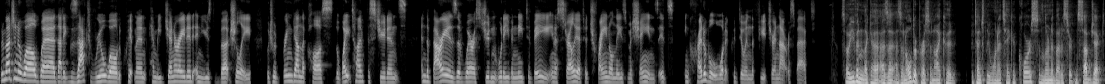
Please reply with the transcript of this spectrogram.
But imagine a world where that exact real world equipment can be generated and used virtually, which would bring down the costs, the wait time for students, and the barriers of where a student would even need to be in Australia to train on these machines. It's incredible what it could do in the future in that respect. So even like a, as a, as an older person, I could potentially want to take a course and learn about a certain subject.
